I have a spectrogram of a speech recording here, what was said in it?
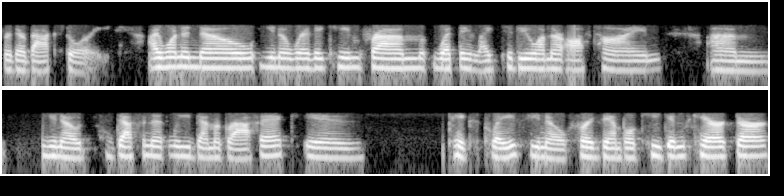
for their backstory. I want to know, you know, where they came from, what they like to do on their off time. Um, you know, definitely demographic is takes place. You know, for example, Keegan's character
